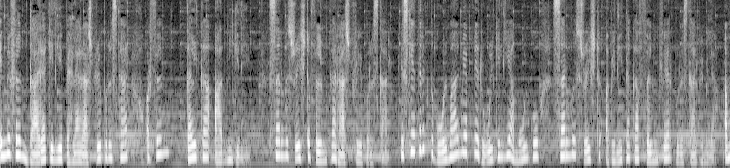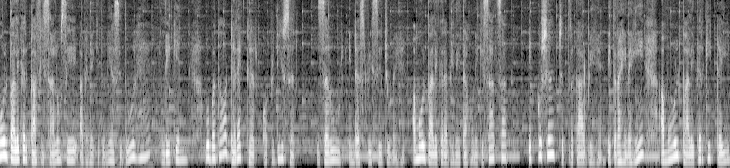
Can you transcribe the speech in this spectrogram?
इनमें फ़िल्म दायरा के लिए पहला राष्ट्रीय पुरस्कार और फ़िल्म कल का आदमी के लिए सर्वश्रेष्ठ फ़िल्म का राष्ट्रीय पुरस्कार। इसके अतिरिक्त तो गोलमाल में अपने रोल के लिए अमोल को सर्वश्रेष्ठ अभिनेता का फ़िल्म फेयर पुरस्कार भी मिला। अमोल पालेकर काफ़ी सालों से अभिनय की दुनिया से दूर हैं, लेकिन वो बतौर डायरेक्टर और प्रोड्यूसर ज़रूर इंडस्ट्री से जुड़े हैं। अमोल पालेकर अभिनेता होने के साथ साथ एक कुशल चित्रकार भी हैं। इतना ही नहीं, अमोल पालेकर की कई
